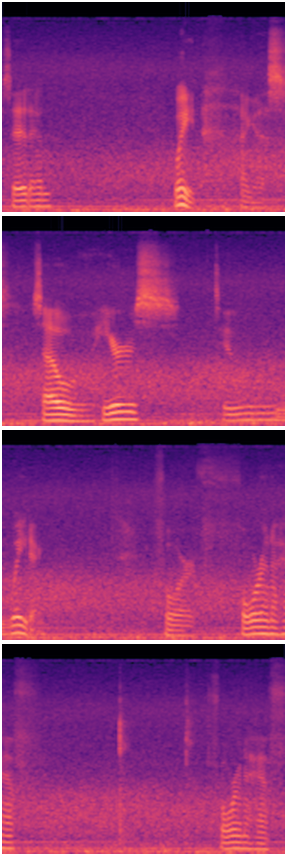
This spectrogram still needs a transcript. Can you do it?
Sit and wait, I guess. So here's to waiting for four and a half four and a half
